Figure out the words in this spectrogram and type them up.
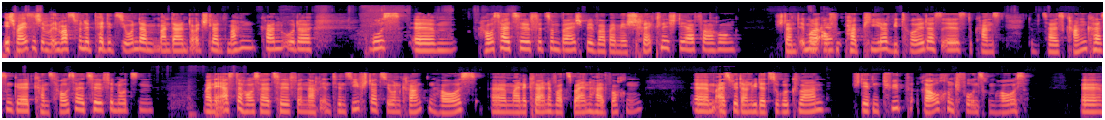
ich weiß nicht, in, in, was für eine Petition da man da in Deutschland machen kann oder muss. Ähm, Haushaltshilfe zum Beispiel war bei mir schrecklich, die Erfahrung. Stand immer okay. auf dem Papier, wie toll das ist. Du kannst, du bezahlst Krankenkassengeld, kannst Haushaltshilfe nutzen. Meine erste Haushaltshilfe nach Intensivstation Krankenhaus, äh, meine Kleine war zweieinhalb Wochen, ähm, als wir dann wieder zurück waren, steht ein Typ rauchend vor unserem Haus. Äh,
